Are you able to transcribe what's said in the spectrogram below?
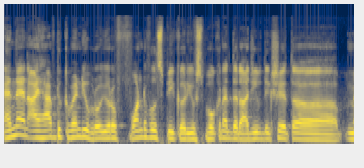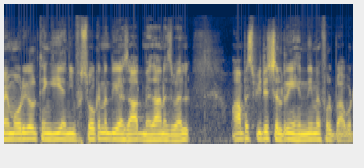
And then I have to commend you bro You're a wonderful speaker. You've spoken at the Rajiv Dikshit uh, memorial thingy, and you've spoken at the Azad Maidan as वहाँ पे स्पीचेस चल रही हैं हिंदी में फुल पावर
